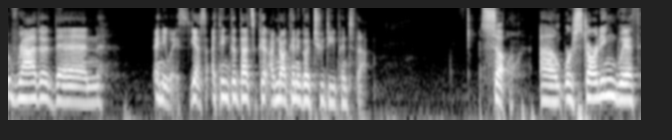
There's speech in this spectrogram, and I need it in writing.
rather than anyways, yes, I think that that's good. I'm not going to go too deep into that. So, um, we're starting with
